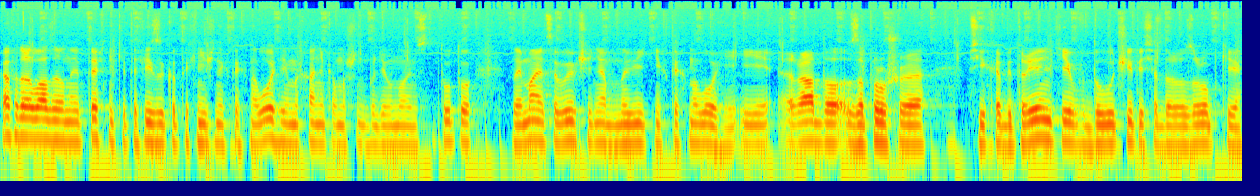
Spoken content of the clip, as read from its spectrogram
Кафедра лазерної техніки та фізико-технічних технологій механіка машинобудівного інституту займається вивченням новітніх технологій і радо запрошує всіх абітурієнтів долучитися до розробки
